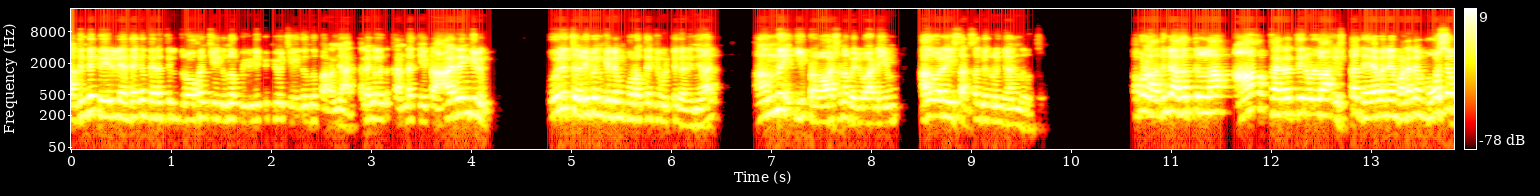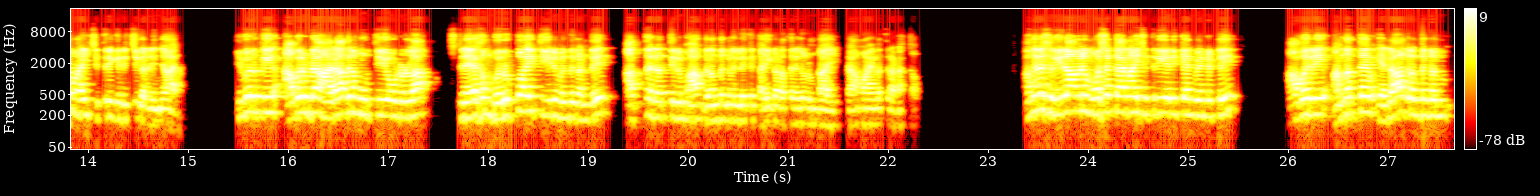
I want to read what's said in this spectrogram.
അതിന്റെ പേരിൽ ഏതെങ്കിലും തരത്തിൽ ദ്രോഹം ചെയ്തെന്നോ പീഡിപ്പിക്കുകയോ ചെയ്തെന്ന് പറഞ്ഞാൽ അല്ലെങ്കിൽ അത് കണ്ടെത്തിയിട്ട് ആരെങ്കിലും ഒരു തെളിവെങ്കിലും പുറത്തേക്ക് വിട്ടു കഴിഞ്ഞാൽ അന്ന് ഈ പ്രഭാഷണ പരിപാടിയും അതുപോലെ ഈ സത്സംഗങ്ങളും ഞാൻ നിർത്തും. അപ്പോൾ അതിന്റെ അകത്തുള്ള ആ തരത്തിലുള്ള ഇഷ്ടദേവനെ വളരെ മോശമായി ചിത്രീകരിച്ചു കഴിഞ്ഞാൽ ഇവർക്ക് അവരുടെ ആരാധനമൂർത്തിയോടുള്ള സ്നേഹം വെറുപ്പായി തീരുമെന്ന് കണ്ട് അത്തരത്തിലും ആ ഗ്രന്ഥങ്ങളിലേക്ക് കൈകടത്തലുകൾ ഉണ്ടായി രാമായണത്തിലടക്കം. അങ്ങനെ ശ്രീരാമനെ മോശക്കാരനായി ചിത്രീകരിക്കാൻ വേണ്ടിയിട്ട് അവർ അന്നത്തെ എല്ലാ ഗ്രന്ഥങ്ങളും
